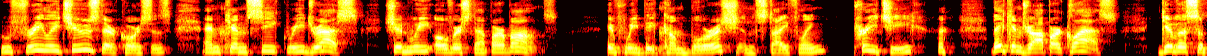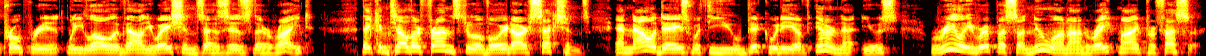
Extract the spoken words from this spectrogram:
who freely choose their courses and can seek redress should we overstep our bounds. If we become boorish and stifling, preachy, they can drop our class, give us appropriately low evaluations as is their right. They can tell their friends to avoid our sections, and nowadays, with the ubiquity of internet use, really rip us a new one on Rate My Professor.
